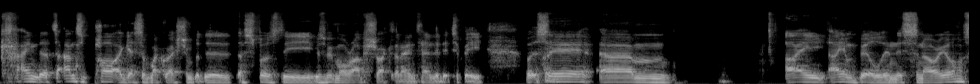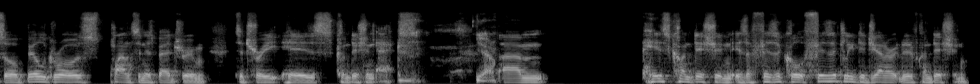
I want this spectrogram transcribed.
kind of to answer part, I guess, of my question, but the I suppose the it was a bit more abstract than I intended it to be. But say um, I I am Bill in this scenario. So Bill grows plants in his bedroom to treat his condition X. Yeah. Um, his condition is a physical, physically degenerative condition.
